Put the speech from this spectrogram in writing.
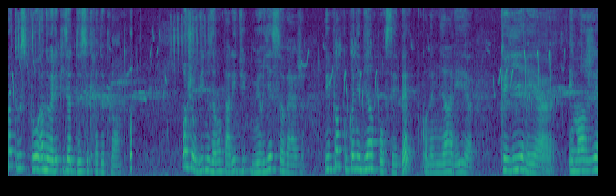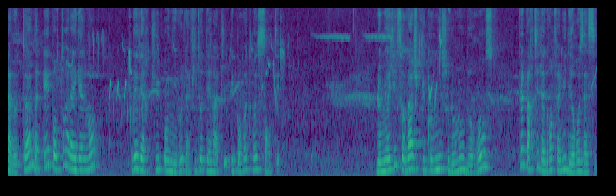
à tous pour un nouvel épisode de Secrets de plantes. Aujourd'hui, nous allons parler du mûrier sauvage. Une plante qu'on connaît bien pour ses baies, qu'on aime bien aller euh, cueillir et, euh, et manger à l'automne, et pourtant elle a également des vertus au niveau de la phytothérapie et pour votre santé. Le mûrier sauvage, plus connu sous le nom de ronce, fait partie de la grande famille des rosacées.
